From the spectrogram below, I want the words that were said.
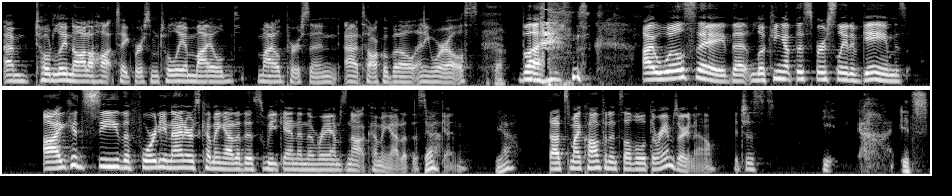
I'm totally not a hot take person. I'm totally a mild mild person at Taco Bell anywhere else. But I will say that looking at this first slate of games, I could see the 49ers coming out of this weekend and the Rams not coming out of this Yeah. weekend. Yeah. That's my confidence level with the Rams right now. It just it's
